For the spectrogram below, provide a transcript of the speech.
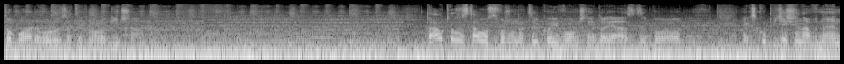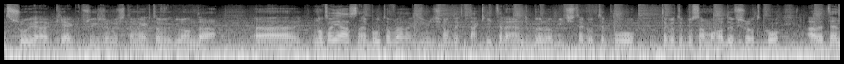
to była rewolucja technologiczna. To auto zostało stworzone tylko i wyłącznie do jazdy, bo jak skupicie się na wnętrzu, jak, jak przyjrzymy się temu, jak to wygląda, e, no to jasne, był to w latach 90. taki trend, by robić tego typu, tego typu samochody w środku, ale ten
